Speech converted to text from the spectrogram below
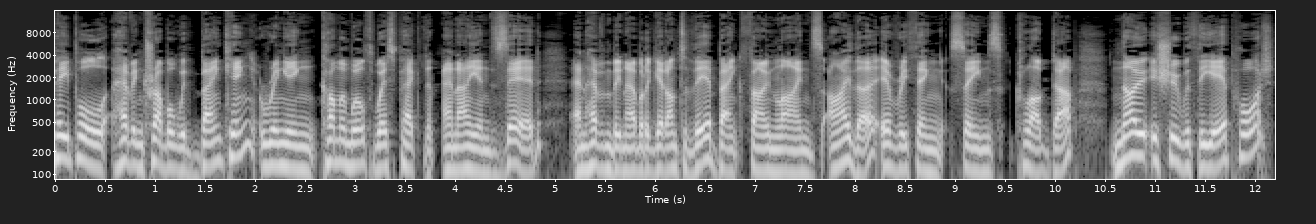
people having trouble with banking, ringing Commonwealth, Westpac, and ANZ, and haven't been able to get onto their bank phone lines either. Everything seems clogged up. No issue with the airport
